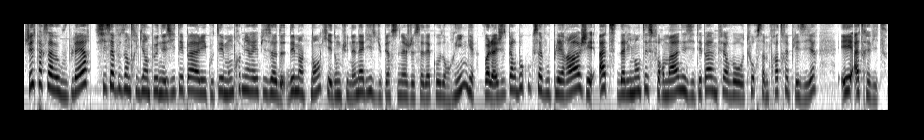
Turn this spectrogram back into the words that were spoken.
j'espère que ça va vous plaire. Si ça vous intrigue un peu, n'hésitez pas à aller écouter mon premier épisode dès maintenant, qui est donc une analyse du personnage de Sadako dans Ring. Voilà, j'espère beaucoup que ça vous plaira. J'ai hâte d'alimenter ce format. N'hésitez pas à me faire vos retours, ça me fera très plaisir. Et à très vite.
